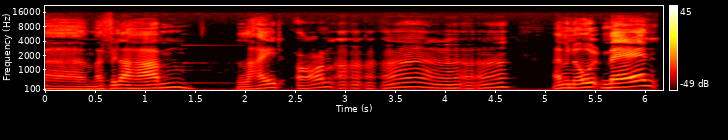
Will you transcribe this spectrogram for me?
Ähm, was will er haben? Light on. Uh, uh, uh, I'm an old man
